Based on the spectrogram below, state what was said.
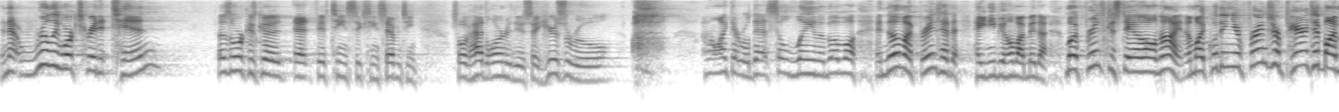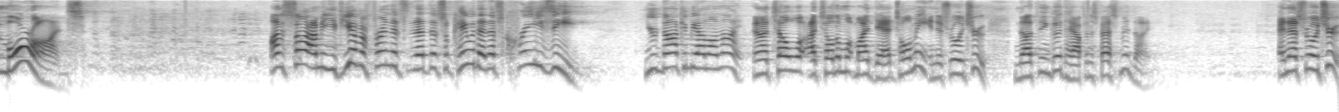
And that really works great at 10. Doesn't work as good at 15, 16, 17. So I've had to learn to do say, here's the rule. Oh, I don't like that rule. That's so lame and blah, blah, blah. And none of my friends have that. Hey, you need to be home by midnight. My friends can stay out all night. I'm like, well, then your friends are parented by morons. I'm sorry. I mean, if you have a friend that's, that, that's okay with that, that's crazy. You're not going to be out all night. And I tell, I tell them what my dad told me, and it's really true. Nothing good happens past midnight. And that's really true.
